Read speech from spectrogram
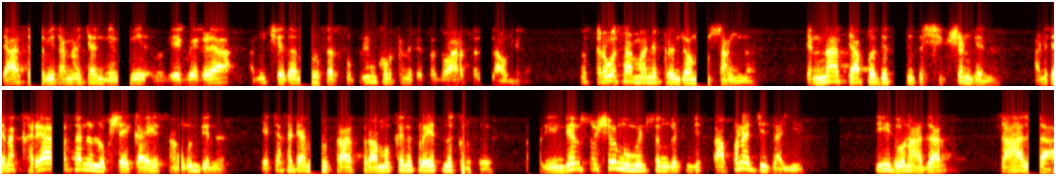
त्या संविधानाच्या निर्मि वेगवेगळ्या अनुच्छेदानुसार सुप्रीम कोर्टाने त्याचा जो अर्थ लावलेला आहे, तो सर्वसामान्यपर्यंत जाऊन सांगणं त्यांना त्या पद्धतीचं शिक्षण देणं आणि त्यांना खऱ्या अर्थानं लोकशाही काय हे सांगून देणं याच्यासाठी आम्ही प्रा प्रामुख्याने प्रयत्न करतोय. पण इंडियन सोशल मुवमेंट संघटनेची स्थापना जी झाली ती दोन हजार सहाला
